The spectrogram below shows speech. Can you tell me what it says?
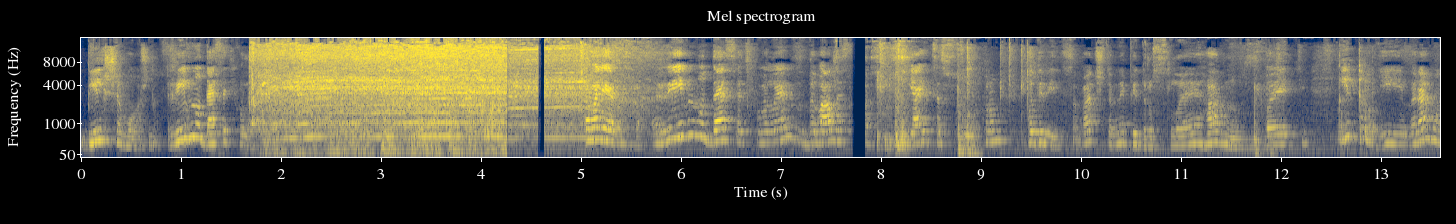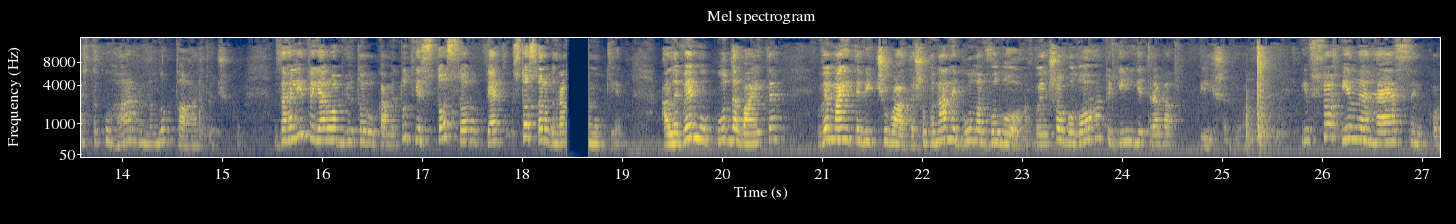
більше можна. Рівно 10 хвилин. Рівно 10 хвилин збивалися яйця з цукром. Подивіться, бачите, вони підросли, гарно збиті. І тоді беремо ось таку гарну лопаточку. Взагалі-то я роблю то руками. Тут є 145, 140 грамів муки. Але ви муку давайте, ви маєте відчувати, щоб вона не була волога. Бо якщо волога, тоді її треба більше давати. І все, і легесенько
